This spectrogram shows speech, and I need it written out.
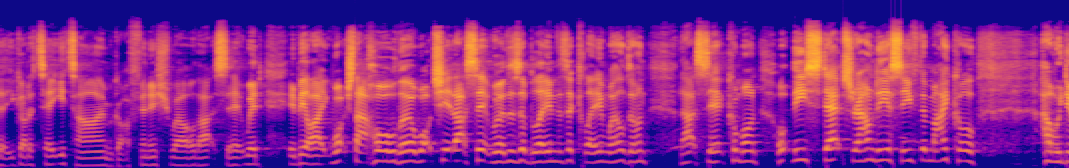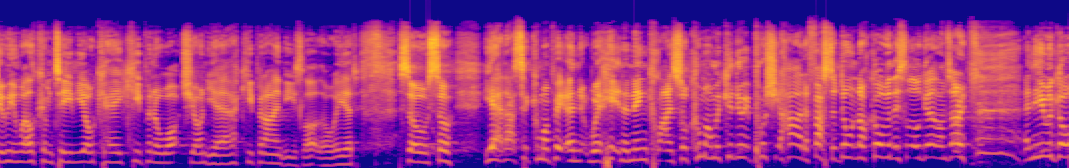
it. You got to take your time. You got to finish well. That's it. We'd, it'd be like, watch that hole there, watch it. That's it. Where there's a blame, there's a claim. Well done. That's it. Come on, up these steps round here. See if the Michael how we doing? Welcome team. You okay? Keeping a watch on? Yeah, keep an eye on these lot. They're weird. So, so yeah, that's it. Come up here, and we're hitting an incline. So come on, we can do it. Push it harder, faster. Don't knock over this little girl. I'm sorry. And here we go.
